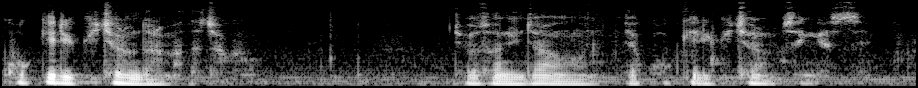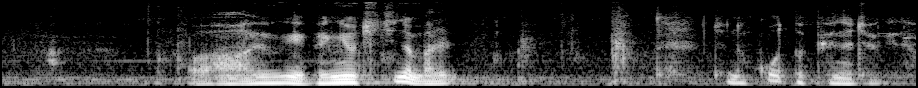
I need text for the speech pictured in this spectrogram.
코끼리 귀처럼 닮았다 저거 저 선인장은 진짜 코끼리 귀처럼 생겼어요 와 여기 백년초 진짜 말 저는 꽃도 피네 저기는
